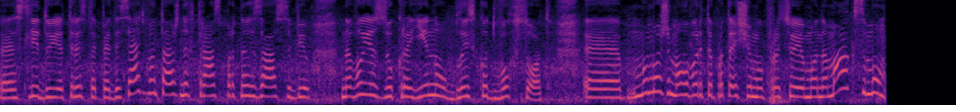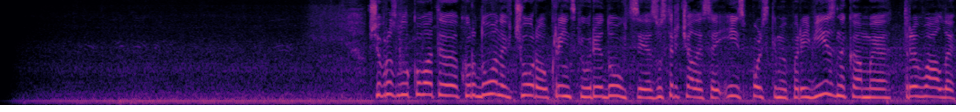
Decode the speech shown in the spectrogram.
е, слідує 350 вантажних транспортних засобів. На виїзд з Україну близько 200. Е, Ми можемо говорити про те, що ми працюємо на максимум. Щоб розблокувати кордони, вчора українські урядовці зустрічалися із польськими перевізниками. Тривали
